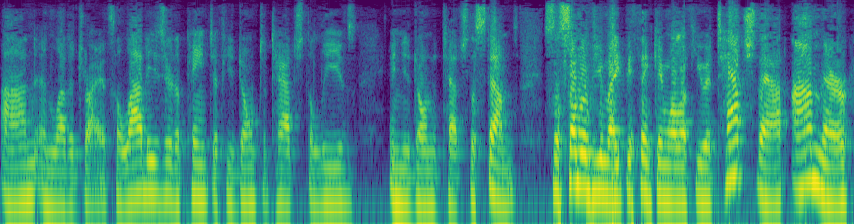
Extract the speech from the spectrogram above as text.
on and let it dry. It's a lot easier to paint if you don't attach the leaves and you don't attach the stems. So some of you might be thinking, well, if you attach that on there,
